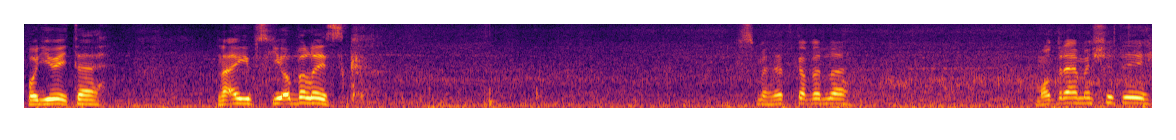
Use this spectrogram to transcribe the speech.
podívejte na egyptský obelisk. Jsme hnedka vedle modré mešity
